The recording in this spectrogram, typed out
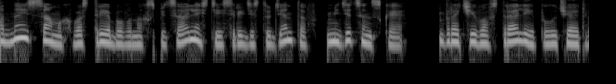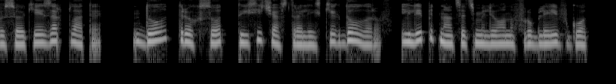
Одна из самых востребованных специальностей среди студентов — медицинская. Врачи в Австралии получают высокие зарплаты — до 300 тысяч австралийских долларов или 15 миллионов рублей в год.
